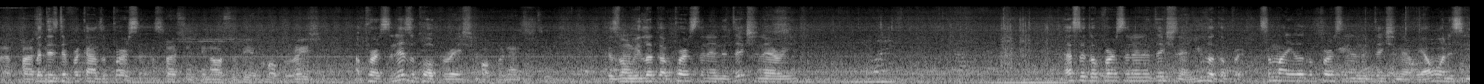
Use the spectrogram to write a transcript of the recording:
But person, But there's different kinds of persons. a person can also be a corporation, A person is a corporation. corporate entity. Because when we look up person in the dictionary, let's look up person in the dictionary. You look up somebody look up person in the dictionary. I want to see.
